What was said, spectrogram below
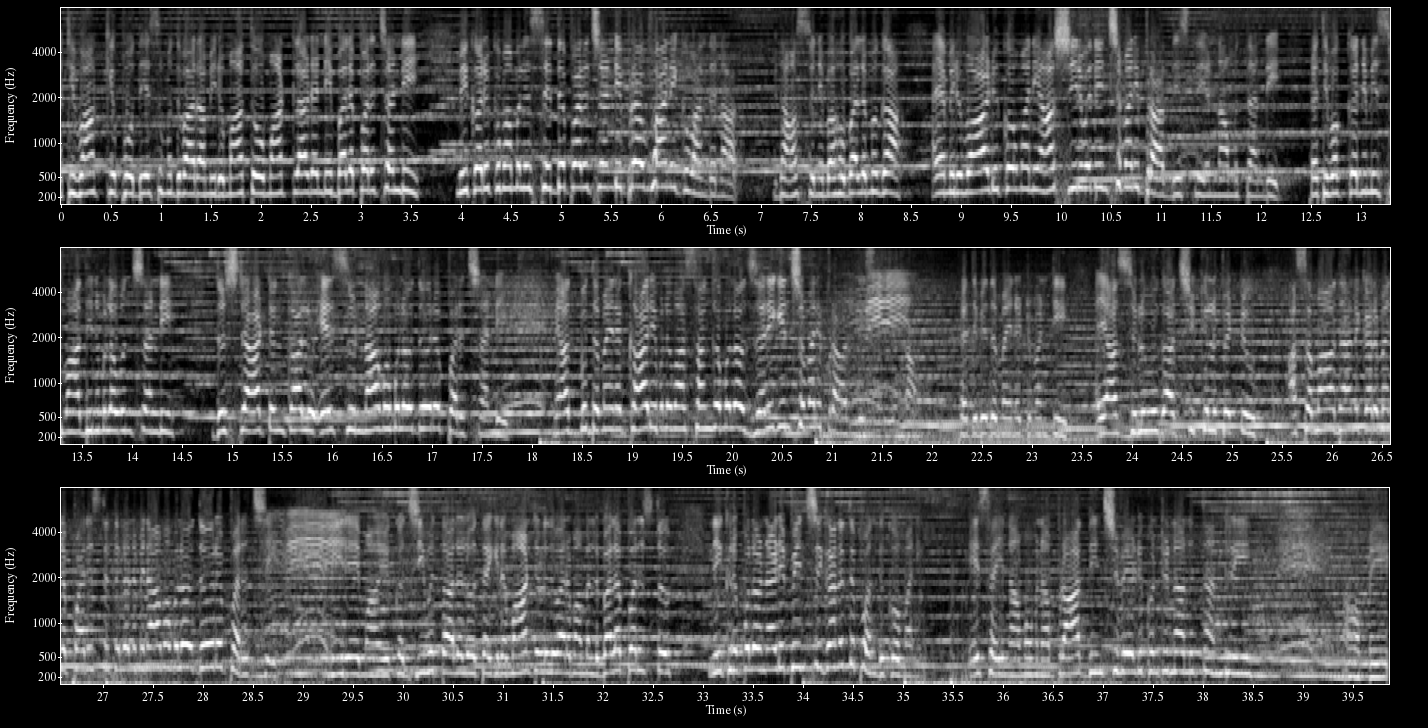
అతి వాక్యపోదేశము ద్వారా మీరు మాతో మాట్లాడండి బలపరచండి. మీ కొరకు మమ్మల్ని సిద్ధపరచండి ప్రభానికి వందనాలు. దాసుని బహుబలముగా అయా మీరు వాడుకోమని ఆశీర్వదించమని ప్రార్థిస్తూ ఉన్నాము తండ్రి. ప్రతి ఒక్కరిని మీ స్వాధీనంలో ఉంచండి. దుష్ట ఆటంకాలు ఏసు నామములో దూరపరచండి. మీ అద్భుతమైన కార్యములు మా సంఘములో జరిగించమని ప్రార్థిస్తున్నాం. ప్రతి విధమైనటువంటి అయా సులువుగా చిక్కులు పెట్టు అసమాధానకరమైన పరిస్థితులను మీ నామములో దూరపరిచి. మీరే మా యొక్క జీవితాలలో తగిన మాటల ద్వారా మమ్మల్ని బలపరుస్తూ నీ కృపలో నడిపించి ఘనత పొందుకోమని. ఏసై నామమున ప్రార్థించి వేడుకుంటున్నాను తండ్రి. ఆమె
